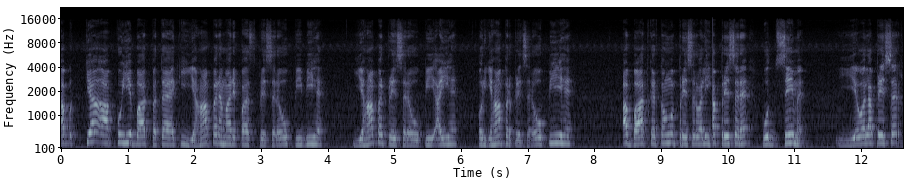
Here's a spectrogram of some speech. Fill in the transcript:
अब क्या आपको ये बात पता है कि यहाँ पर हमारे पास प्रेशर है वो पी बी है? यहाँ पर प्रेशर है वो पी आई है और यहाँ पर प्रेशर है वो पी है। अब बात करता हूँ मैं प्रेशर वाली। का प्रेशर है? वो सेम है। ये वाला प्रेशर,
